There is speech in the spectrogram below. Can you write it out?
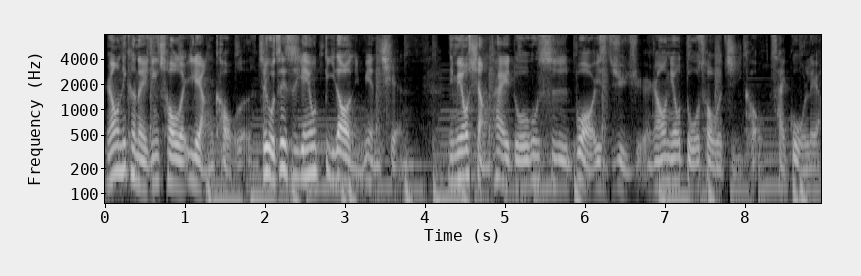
然后你可能已经抽了一两口了，结果这支烟又递到了你面前，你没有想太多或是不好意思拒绝，然后你又多抽了几口才过量。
